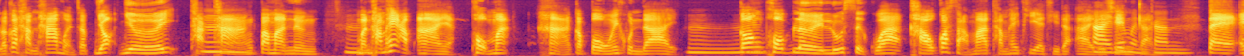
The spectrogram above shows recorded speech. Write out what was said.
แล้วก็ทำท่าเหมือนจะเยาะเย้ยถักถางประมาณหนึ่งอืมเหมือนทำให้อับอายอะผมอะ หากระโปรงให้คุณได้อืมกล้องภพบเลยรู้สึกว่าเขาก็สามารถทำให้พี่อาทิตย์อะอายอาได้ยได้เช่นเหมือนกันกัน แต่ไอ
